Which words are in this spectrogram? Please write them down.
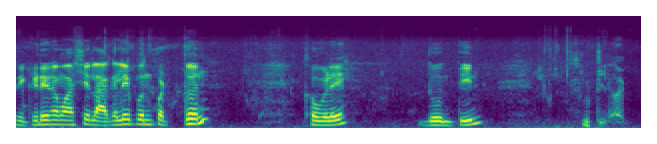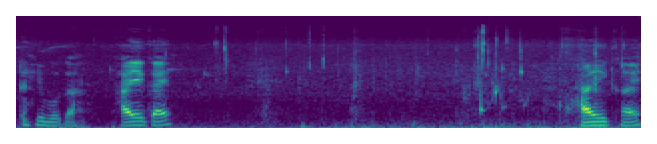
तर इकडे ना मासे लागले पण पटकन. खवळे. दोन तीन. सुटले वाटतं. हे बघा. हा एक आहे. हा एक आहे.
